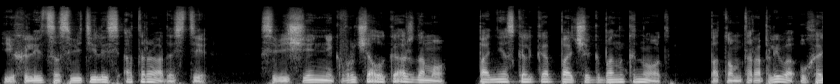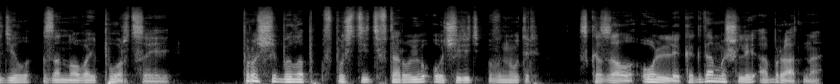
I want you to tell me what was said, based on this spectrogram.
Их лица светились от радости. Священник вручал каждому по несколько пачек банкнот, потом торопливо уходил за новой порцией. «Проще было б впустить вторую очередь внутрь», — сказал Олли, когда мы шли обратно.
